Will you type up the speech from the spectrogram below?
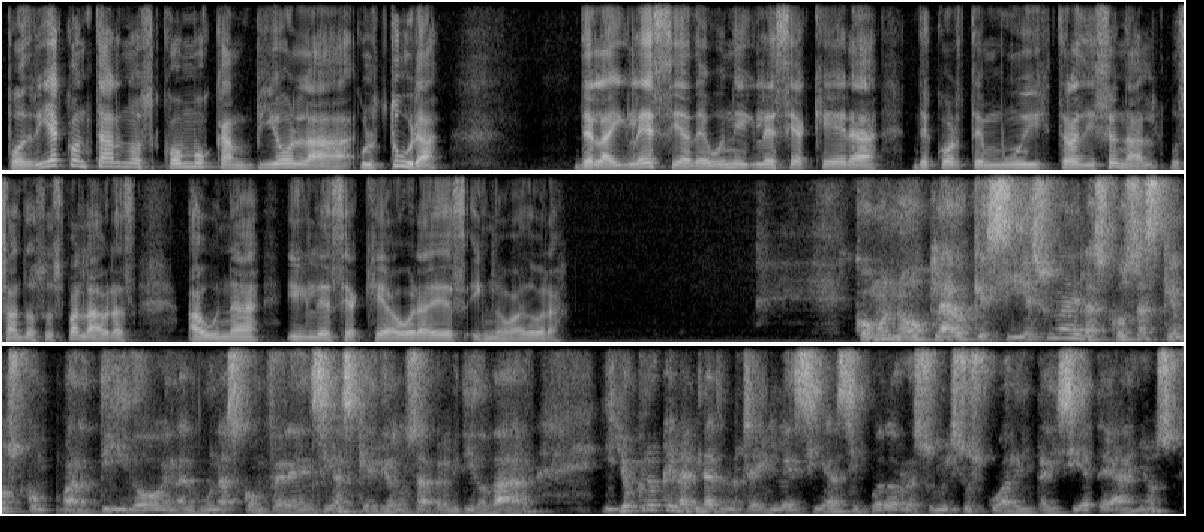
¿Podría contarnos cómo cambió la cultura de la iglesia, de una iglesia que era de corte muy tradicional, usando sus palabras, a una iglesia que ahora es innovadora? ¿Cómo no? Claro que sí. Es una de las cosas que hemos compartido en algunas conferencias que Dios nos ha permitido dar. Y yo creo que la vida de nuestra iglesia, si puedo resumir sus 47 años,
